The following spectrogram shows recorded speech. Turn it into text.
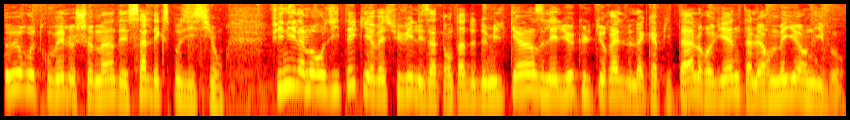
eux retrouvé le chemin des salles d'exposition. Fini la morosité qui avait suivi les attentats de 2015, les lieux culturels de la capitale reviennent à leur meilleur niveau.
